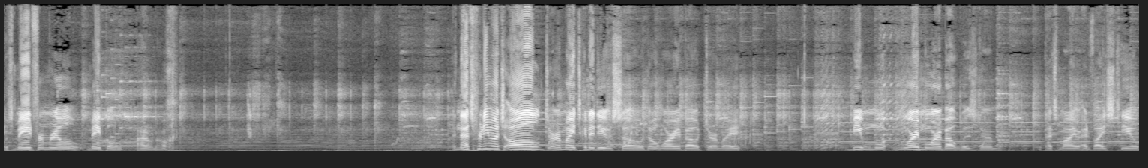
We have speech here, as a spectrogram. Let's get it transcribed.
It's made from real maple. I don't know. And that's pretty much all Durmite's gonna do, so don't worry about Durmite. Be more, worry more about Wisdurm. That's my advice to you.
